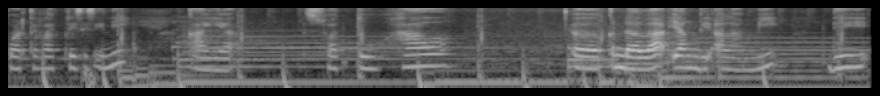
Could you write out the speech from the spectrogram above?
quarter life crisis ini kayak suatu hal uh, kendala yang dialami di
